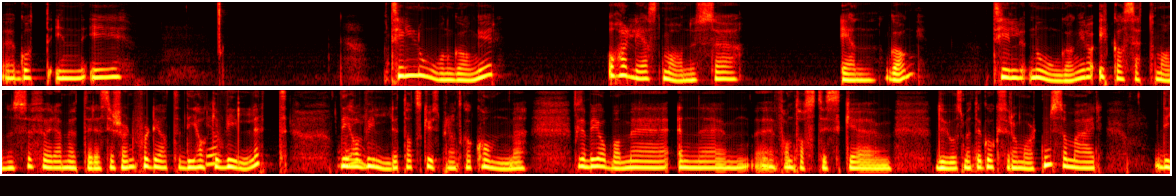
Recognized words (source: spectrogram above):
eh, godt inn i. Til noen ganger å ha lest manuset én gang. Til noen ganger å ikke ha sett manuset før jeg møter regissøren, fordi at de har ikke Ja. villet. De har villet at skuespillerne skal komme med eksempel jobba med en eh, fantastisk eh, duo som heter Goxer og Martin, som er De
